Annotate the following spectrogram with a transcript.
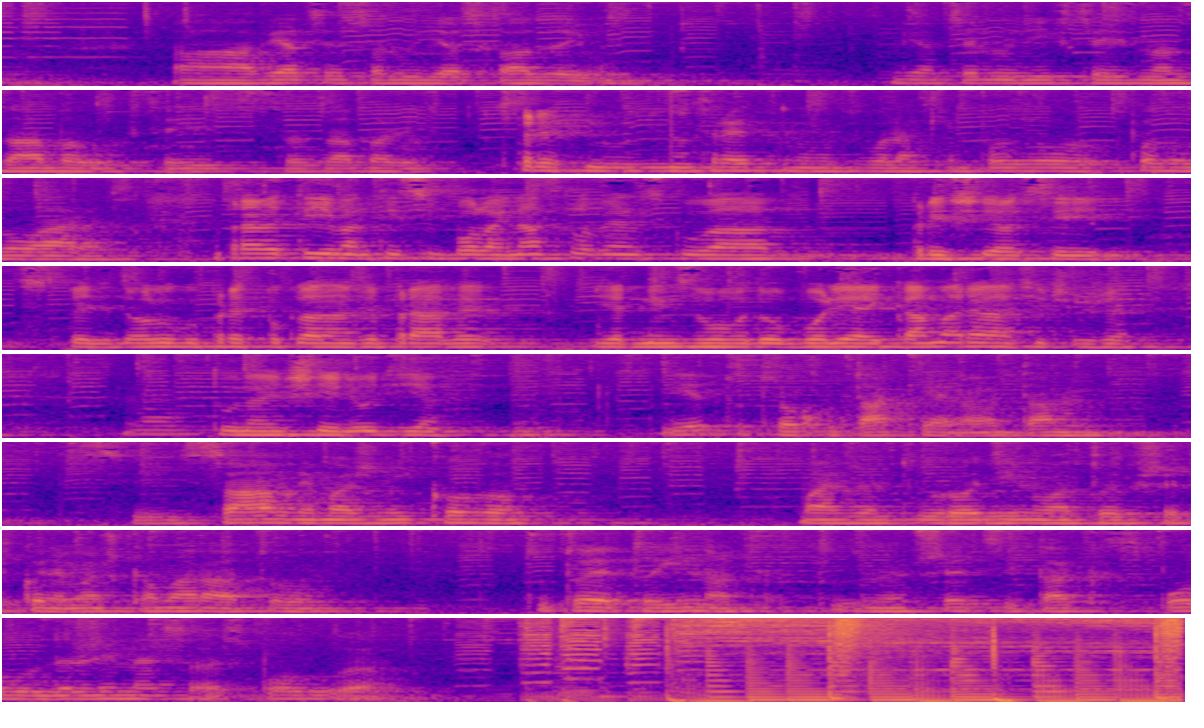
a viacej sa ľudia schádzajú. Viacej ľudí chce ísť na zábavu, chce ísť sa zabaviť, Stretnúť. No. stretnúť s voľakým, pozho- pozhovárať. Práve ty, Ivan, ty si bol aj na Slovensku a prišiel si späť do Lugu. Predpokladám, že práve jedným z dôvodov boli aj kamaráti, čiže No, tunajší ľudia. je to trochu také, no, tam si sám, nemáš nikoho, máš len tú rodinu a to je všetko, nemáš kamarátov. Tuto je to inak, tu sme všetci tak spolu, držíme sa spolu a Grickam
